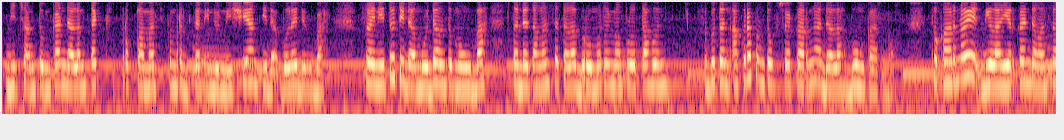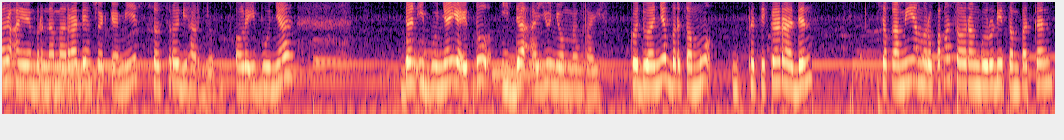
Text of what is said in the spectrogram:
dicantumkan dalam teks proklamasi kemerdekaan Indonesia yang tidak boleh diubah. Selain itu, tidak mudah untuk mengubah tanda tangan setelah berumur 50 tahun. Sebutan akrab untuk Soekarno adalah Bung Karno. Soekarno dilahirkan dengan seorang ayah yang bernama Raden Soekemi Sosro Diharjo oleh ibunya dan ibunya yaitu Ida Ayu Nyoman Keduanya bertemu ketika Raden Sokami yang merupakan seorang guru ditempatkan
